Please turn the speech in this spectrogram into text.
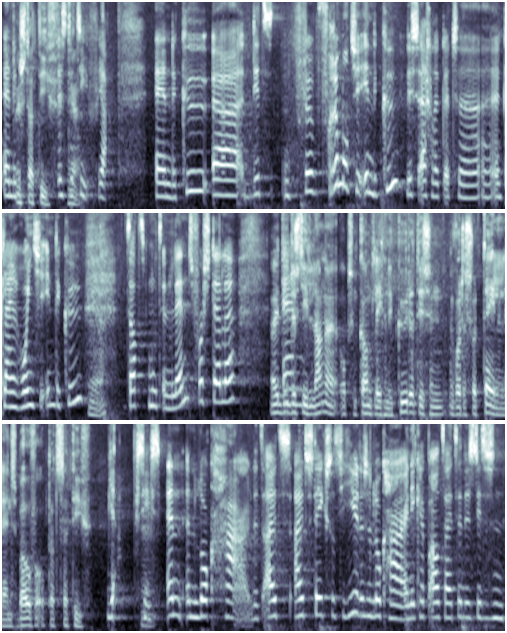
En de, Een statief, Een statief, ja. En de Q, eh, dit een frummeltje in de Q, dus eigenlijk het, eh, een klein rondje in de Q. Ja. Dat moet een lens voorstellen. Oh, die, En- Dus die lange op zijn kant liggende Q, dat is een, er wordt een soort telenlens bovenop dat statief. Ja, precies. En een lok haar. Het uit, uitsteekseltje hier, dat is een lok haar. En ik heb altijd, dus dit is een,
